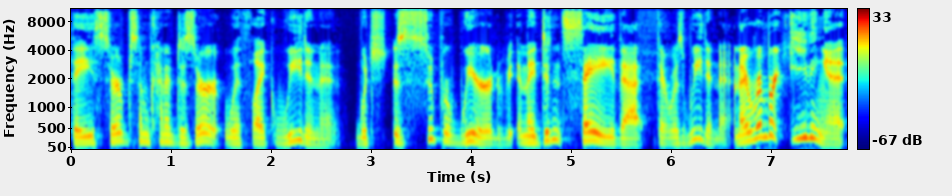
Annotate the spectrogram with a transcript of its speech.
they served some kind of dessert with like weed in it, which is super weird. And they didn't say that there was weed in it. And I remember eating it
